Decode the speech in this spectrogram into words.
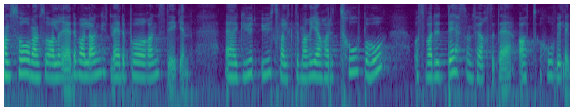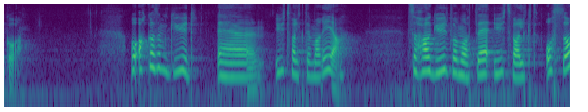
Han så mens hun allerede var langt nede på rangstigen. Eh, Gud utvalgte Maria og hadde tro på henne, og så var det det som førte til at hun ville gå. Og akkurat som Gud eh, utvalgte Maria, så har Gud på en måte utvalgt også.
